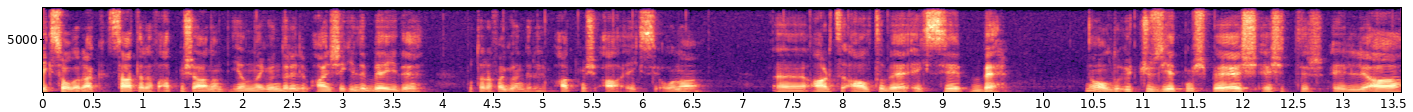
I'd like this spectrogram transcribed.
eksi olarak sağ tarafa 60a'nın yanına gönderelim. Aynı şekilde b'yi de bu tarafa gönderelim. 60a eksi 10a e, artı 6b eksi b. Ne oldu? 375 eşittir 50A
